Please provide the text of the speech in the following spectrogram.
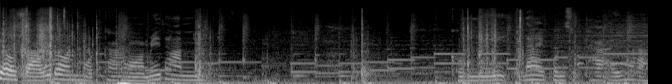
Ghio สาวดอนหมดค่ะห่อไม่ทัน คนนี้ได้คนสุดท้ายค่ะ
